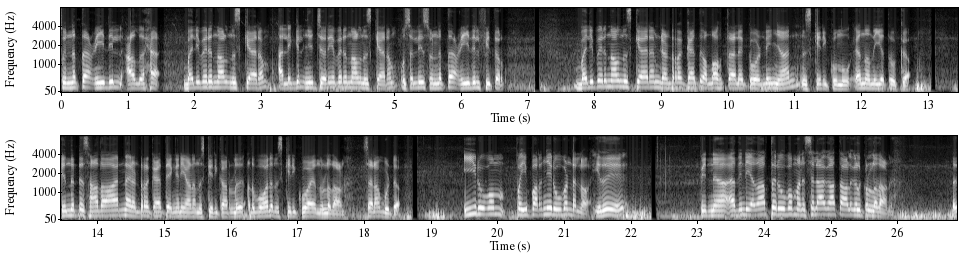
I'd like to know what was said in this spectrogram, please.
സുന്നത്ത് ഈദിൽ അദ്ഹ ബലിപെരുന്നാൾ നിസ്കാരം അല്ലെങ്കിൽ ഇനി ചെറിയ പെരുന്നാൾ നിസ്കാരം മുസല്ലി സുന്നത്ത ഈദിൽ ഫിത്തർ ബലിപെരുന്നാൾ നിസ്കാരം രണ്ടരക്കാലത്ത് അള്ളാഹു താലയ്ക്ക് വേണ്ടി ഞാൻ നിസ്കരിക്കുന്നു എന്ന നീയത്ത് വെക്കുക. എന്നിട്ട് സാധാരണ രണ്ടരക്കാലത്ത് എങ്ങനെയാണ് നിസ്കരിക്കാറുള്ളത്? അതുപോലെ നിസ്കരിക്കുക എന്നുള്ളതാണ്. സലാം വീട്ടുക ഈ രൂപം ഇപ്പോൾ ഈ പറഞ്ഞ രൂപം ഉണ്ടല്ലോ ഇത് പിന്നെ അതിന്റെ യഥാർത്ഥ രൂപം മനസ്സിലാകാത്ത ആളുകൾക്കുള്ളതാണ്. അത്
